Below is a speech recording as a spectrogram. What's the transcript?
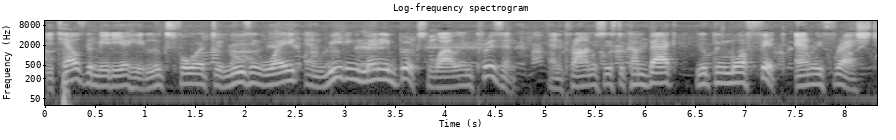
He tells the media he looks forward to losing weight and reading many books while in prison, and promises to come back looking more fit and refreshed.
